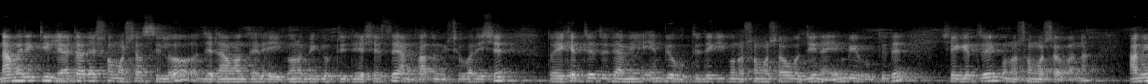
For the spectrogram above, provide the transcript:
নামের একটি লেটারের সমস্যা ছিল, যেটা আমাদের এই গণবিজ্ঞপ্তিতে এসেছে, আমি প্রাথমিক সুপারিশে। তো ক্ষেত্রে যদি আমি এমপিও ভুক্তিতে কি কোনো সমস্যা হবে? জি না, এমপিও ভুক্তিতে সেক্ষেত্রে কোনো সমস্যা হবে না। আমি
